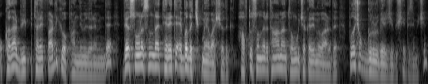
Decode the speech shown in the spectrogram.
O kadar büyük bir talep vardı ki o pandemi döneminde. Ve sonrasında TRT EBA'da çıkmaya başladık. Hafta sonları tamamen Tonguç Akademi vardı. Bu da çok gurur verici bir şey bizim için.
